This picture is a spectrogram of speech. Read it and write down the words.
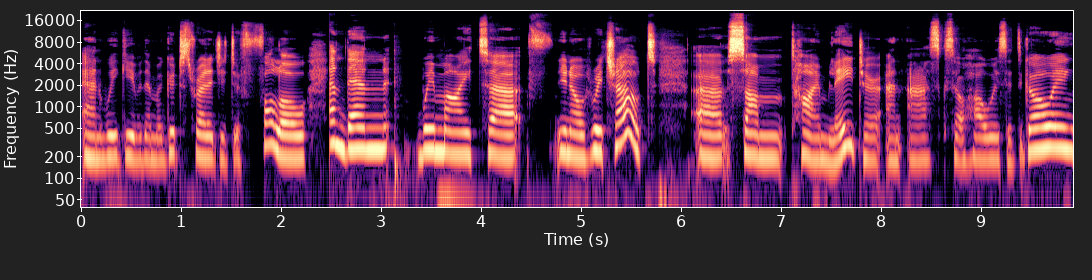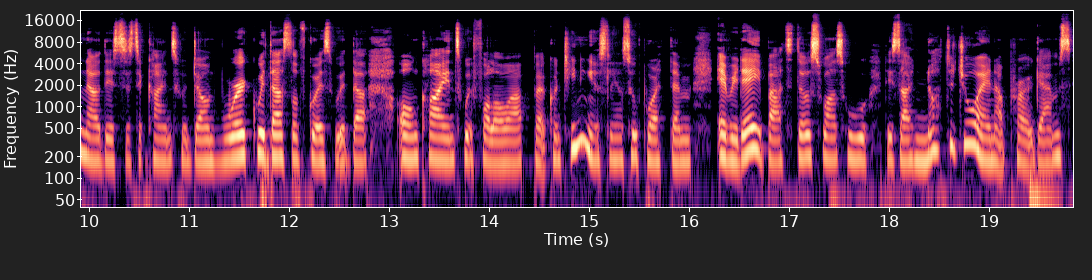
and we give them a good strategy to follow, and then we might, uh, you know, reach out uh, some time later and ask, So, how is it going? Now, this is the kinds who don't work with us. Of course, with the own clients, we follow up uh, continuously and support them every day. But those ones who decide not to join our programs,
